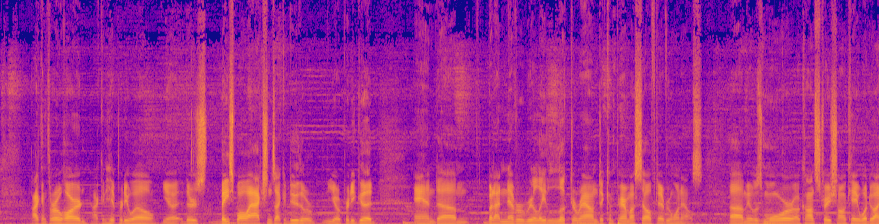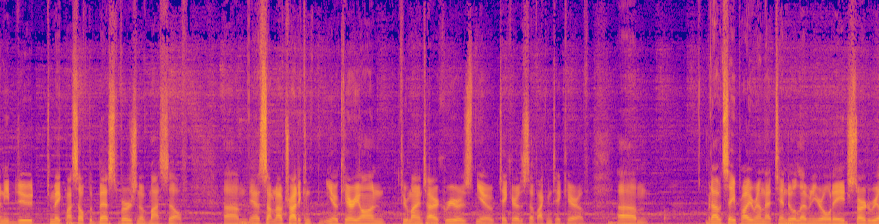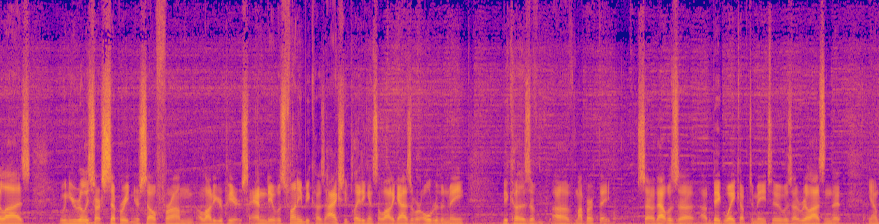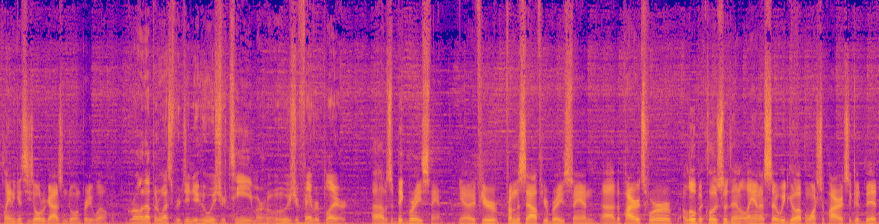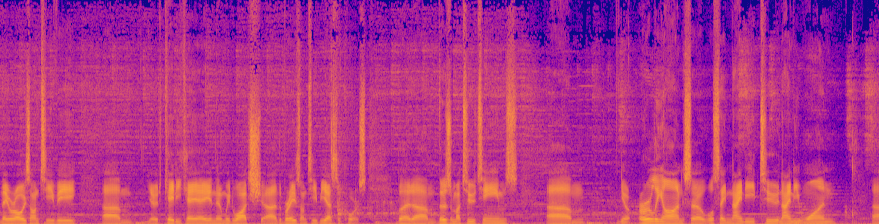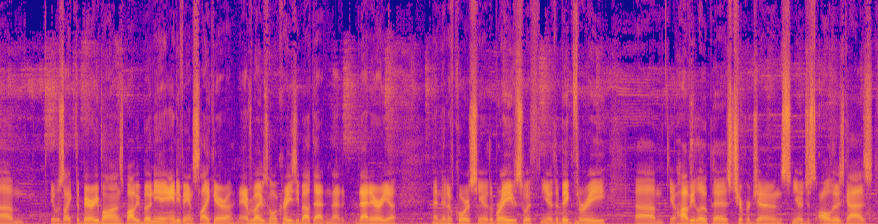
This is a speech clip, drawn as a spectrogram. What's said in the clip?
I can throw hard, I can hit pretty well. You know, there's baseball actions I could do that were you know pretty good, and um, but I never really looked around to compare myself to everyone else. Um, it was more a concentration on okay, what do I need to do to make myself the best version of myself. Um, you know, it's something I've tried to con- you know carry on through my entire career is you know take care of the stuff I can take care of. Um, but I would say probably around that 10 to 11 year old age, started to realize when you really start separating yourself from a lot of your peers. And it was funny because I actually played against a lot of guys that were older than me because of, of my birth date. So that was a, a big wake up to me too, was realizing that you know I'm playing against these older guys and doing pretty well. Growing up in West Virginia, who was your team or who was your favorite player? Uh, I was a big Braves fan. You know, if you're from the South, you're a Braves fan. Uh, the Pirates were a little bit closer than Atlanta, so we'd go up and watch the Pirates a good bit. They were always on TV, um, you know, KDKA, and then we'd watch uh, the Braves on TBS, of course. But um, those are my two teams. Um, you know, early on, so we'll say 92, 91. Um, it was like the Barry Bonds, Bobby Bonilla, Andy Van Slyke era. And everybody was going crazy about that in that that area. And then, of course, you know, the Braves with, you know, the big three, um, you know, Javy Lopez, Chipper Jones, you know, just all those guys.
